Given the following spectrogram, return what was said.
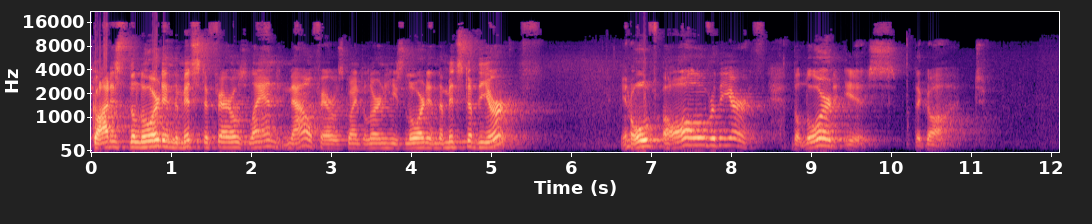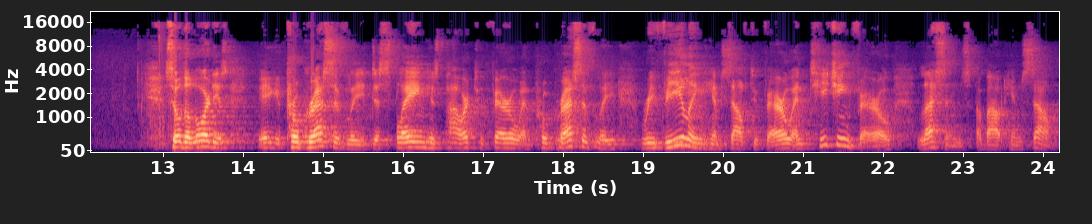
God is the Lord in the midst of Pharaoh's land. Now Pharaoh's going to learn he's Lord in the midst of the earth. In all, all over the earth, the Lord is the God. So the Lord is Eh, progressively displaying his power to Pharaoh and progressively revealing himself to Pharaoh and teaching Pharaoh lessons about himself.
